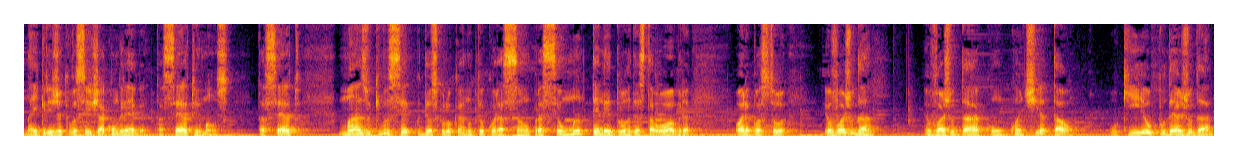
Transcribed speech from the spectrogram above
na igreja que você já congrega, tá certo, irmãos? Tá certo? Mas o que você Deus colocar no teu coração para ser o mantenedor desta obra, olha, pastor, eu vou ajudar. Eu vou ajudar com quantia tal, o que eu puder ajudar.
